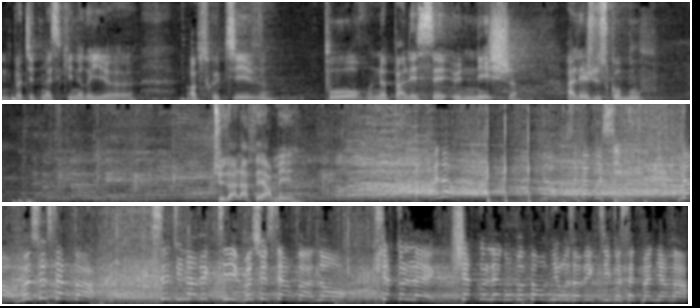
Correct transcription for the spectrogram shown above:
une petite mesquinerie euh, obstructive pour ne pas laisser une niche aller jusqu'au bout? Tu vas la fermer. Ah non, non, c'est pas possible. Non, Monsieur Serva, c'est une invective. Monsieur Serva, non, chers collègues, chers collègues, on ne peut pas en venir aux invectives de cette manière-là.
